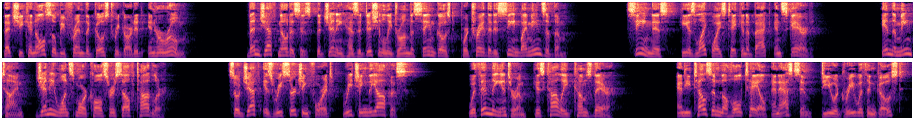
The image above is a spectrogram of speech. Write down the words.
that she can also befriend the ghost regarded in her room. Then Jeff notices that Jenny has additionally drawn the same ghost portrait that is seen by means of them. Seeing this, he is likewise taken aback and scared. In the meantime, Jenny once more calls herself Toddler. So Jeff is researching for it, reaching the office. Within the interim, his colleague comes there. And he tells him the whole tale and asks him, do you agree with in Ghost?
